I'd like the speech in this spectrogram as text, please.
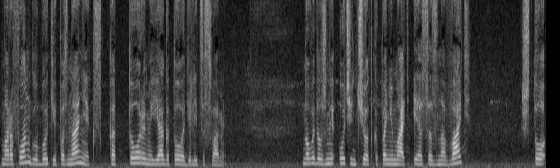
марафон, глубокие познания, с которыми я готова делиться с вами. Но вы должны очень четко понимать и осознавать, что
